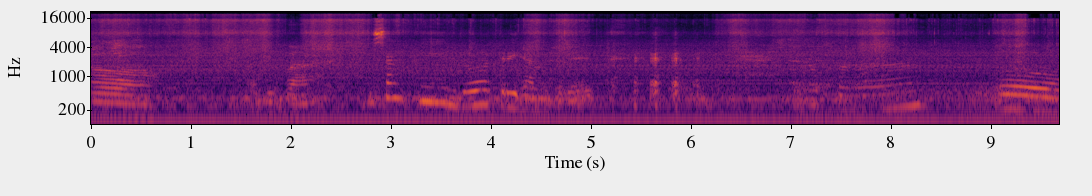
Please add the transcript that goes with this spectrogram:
Oh. O, di ba? Isang kilo, 300. ano pa? Oh.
